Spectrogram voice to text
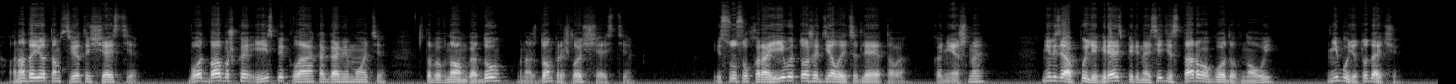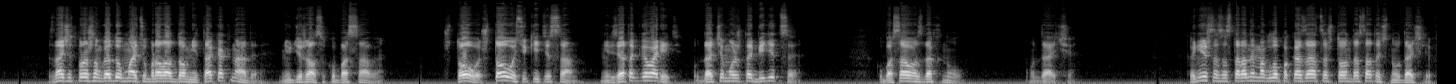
Она дает нам свет и счастье. Вот бабушка и испекла Кагами Моти, чтобы в новом году в наш дом пришло счастье. Иисусу Хараи вы тоже делаете для этого? Конечно. Нельзя пыль и грязь переносить из старого года в новый. Не будет удачи. Значит, в прошлом году мать убрала дом не так, как надо, не удержался Кубасавы. Что вы, что вы, Сюкити-сан, нельзя так говорить, удача может обидеться. Кубасава вздохнул. Удача. Конечно, со стороны могло показаться, что он достаточно удачлив.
